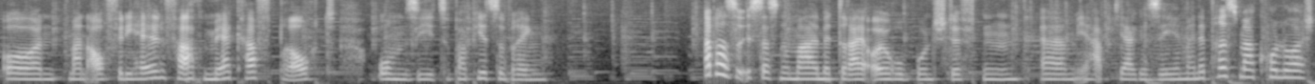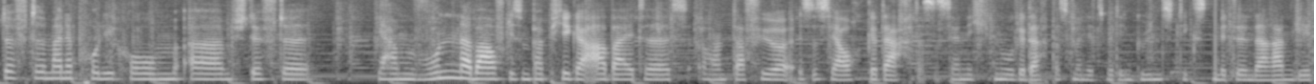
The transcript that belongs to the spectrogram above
und man auch für die hellen Farben mehr Kraft braucht, um sie zu Papier zu bringen. Aber so ist das nun mal mit 3 Euro Buntstiften. Ähm, ihr habt ja gesehen, meine Prismacolor-Stifte, meine Polychrom-Stifte, die haben wunderbar auf diesem Papier gearbeitet und dafür ist es ja auch gedacht. Es ist ja nicht nur gedacht, dass man jetzt mit den günstigsten Mitteln daran geht.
